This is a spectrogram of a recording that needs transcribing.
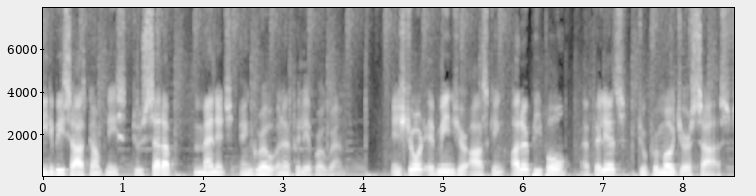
B2B SaaS companies to set up manage and grow an affiliate program. In short it means you're asking other people affiliates to promote your SaaS.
